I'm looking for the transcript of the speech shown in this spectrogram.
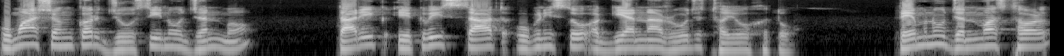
ઉમાશંકર જોશીનો જન્મ તારીખ એકવીસ સાત ઓગણીસો અગિયારના રોજ થયો હતો. તેમનું જન્મસ્થળ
